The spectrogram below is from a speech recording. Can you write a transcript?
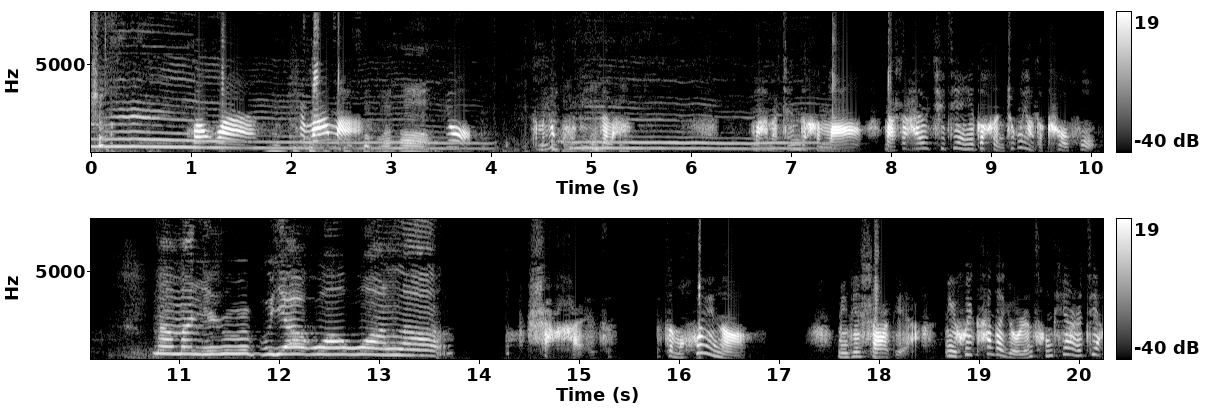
说。欢欢，是妈妈。欢欢啊。哟，怎么又哭鼻子了？妈妈真的很忙，马上还要去见一个很重要的客户。妈妈，你是不是不要欢欢了？傻孩子，怎么会呢？明天十二点啊，你会看到有人从天而降，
